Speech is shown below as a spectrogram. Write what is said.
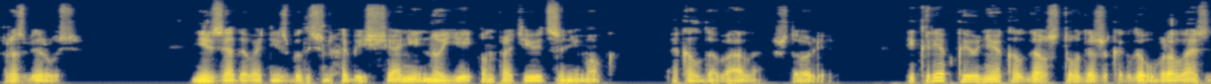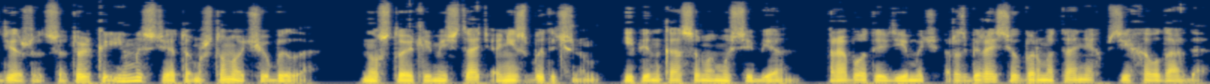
«Разберусь». Нельзя давать неизбыточных обещаний, но ей он противиться не мог. Околдовала, что ли? И крепкое у нее колдовство, даже когда убралась, держится. Только и мысли о том, что ночью было. Но стоит ли мечтать о несбыточном и пинка самому себе? Работай, Димыч, разбирайся в бормотаниях психовлада.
